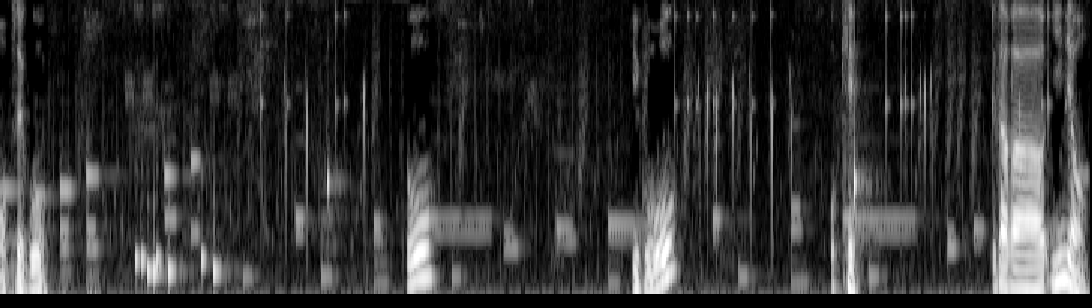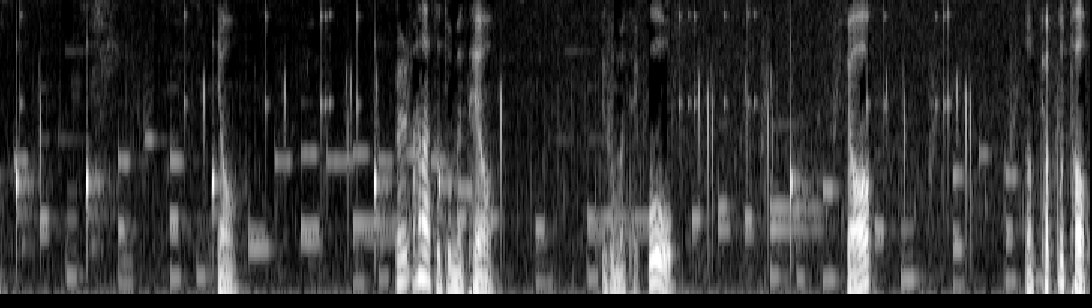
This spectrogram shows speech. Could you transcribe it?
없애고. 또. 이고. 오케이. 여기다가 인형. 인형을 하나 더 놓으면 돼요. 이렇게 놓으면 되고. 벽. 우선 벽부터.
